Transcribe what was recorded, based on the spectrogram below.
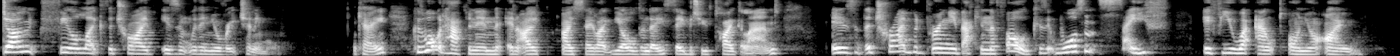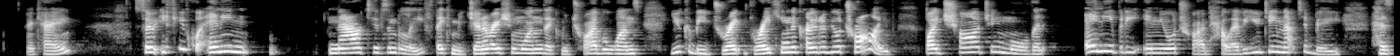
don't feel like the tribe isn't within your reach anymore. Okay? Because what would happen in, in I, I say like the olden days, saber-tooth tiger land, is that the tribe would bring you back in the fold because it wasn't safe if you were out on your own. Okay? So if you've got any narratives and beliefs. They can be generation one, they can be tribal ones. You could be breaking the code of your tribe by charging more than anybody in your tribe, however you deem that to be, has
